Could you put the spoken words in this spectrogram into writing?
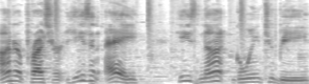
Under pressure, he's an A. He's not going to be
